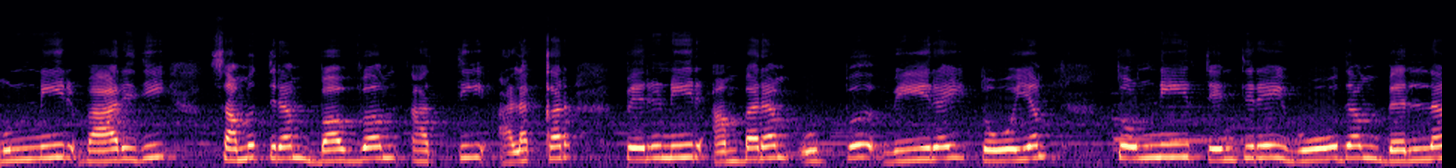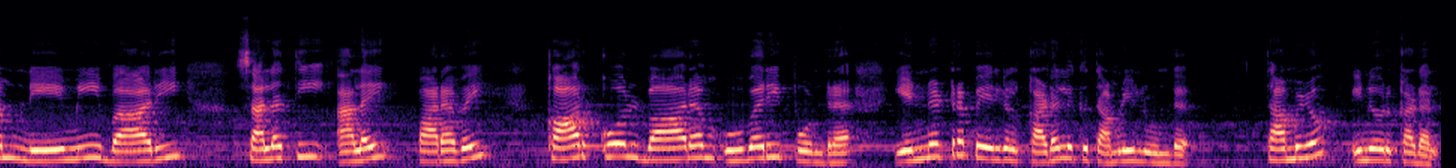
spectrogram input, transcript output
முன்னீர் பாரதி சமுத்திரம் பவ்வம் அத்தி அளக்கர் பெருநீர் அம்பரம் உப்பு வீரை தோயம் தொன்னீர் தென்திரை ஓதம் வெல்லம் நேமி வாரி சலதி அலை பறவை கார்கோல் வாரம் உவரி போன்ற எண்ணற்ற பெயர்கள் கடலுக்கு தமிழில் உண்டு. தமிழும் இன்னொரு கடல்.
